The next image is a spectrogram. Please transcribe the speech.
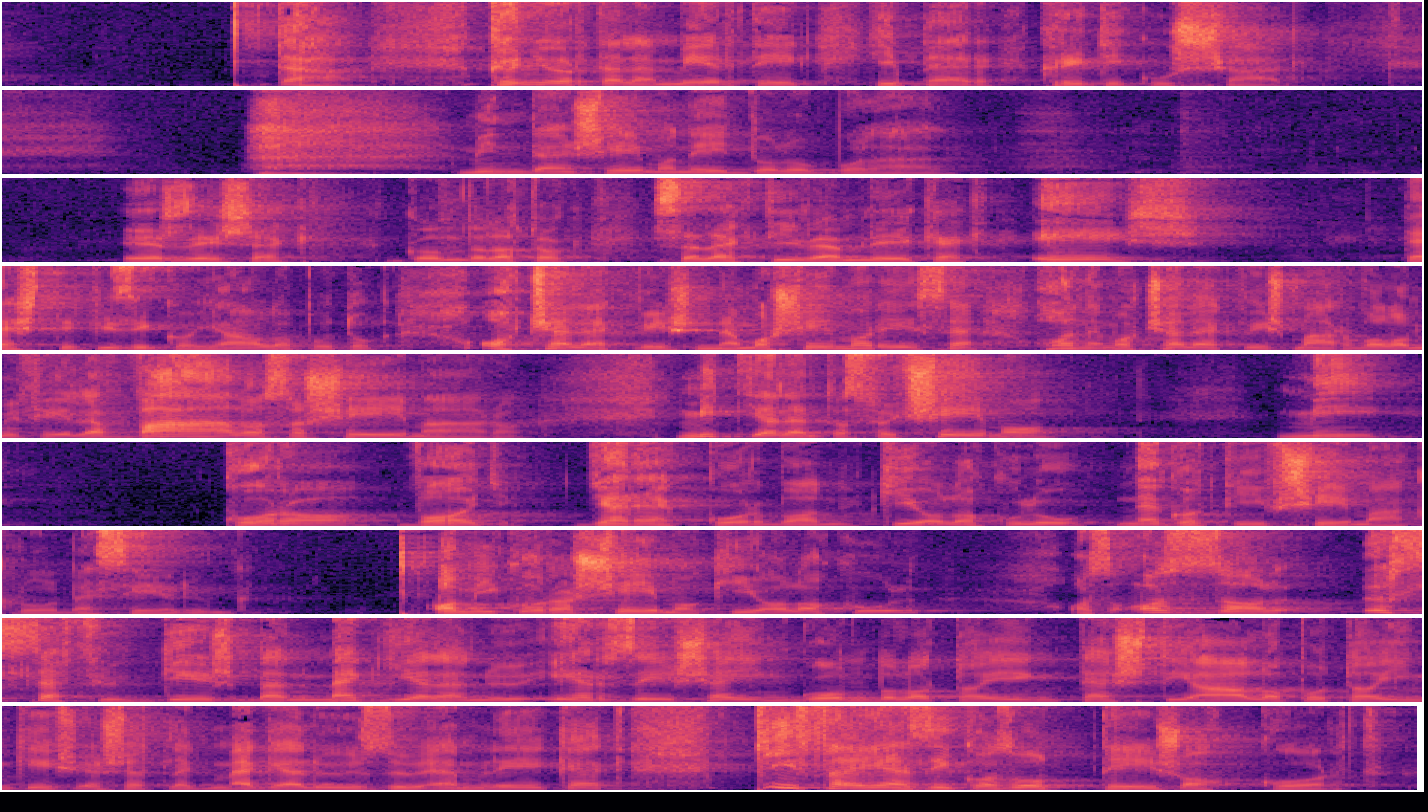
tehát, könyörtelen mérték, hiperkritikusság. Minden séma négy dologból áll. Érzések, gondolatok, szelektív emlékek és testi fizikai állapotok. A cselekvés nem a séma része, hanem a cselekvés már valamiféle válasz a sémára. Mit jelent az, hogy séma? Mi kora vagy gyerekkorban kialakuló negatív sémákról beszélünk. Amikor a séma kialakul, az azzal összefüggésben megjelenő érzéseink, gondolataink, testi állapotaink és esetleg megelőző emlékek kifejezik az ott és akkort.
